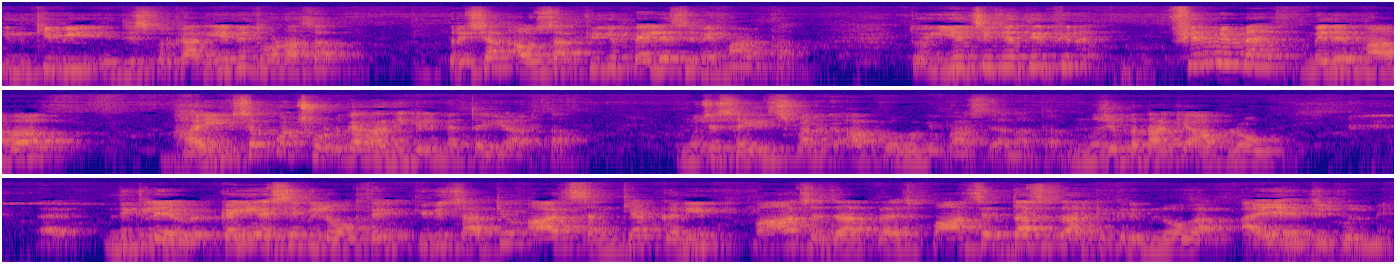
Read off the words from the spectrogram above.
इनकी भी, जिस प्रकार ये भी थोड़ा सा परेशान, अवसाद, क्योंकि पहले से बीमार था। तो ये चीज़ें थी, फिर फिर भी मैं, मेरे माँ बाप भाई सबको छोड़कर आने के लिए मैं तैयार था। मुझे सही स्मारक आप लोगों के पास जाना था। मुझे पता कि आप लोग निकले हुए। कई ऐसे भी लोग थे, क्योंकि साथियों, आज संख्या करीब पाँच हज़ार प्लस पाँच से दस हज़ार के करीब लोग आए हैं जीपुर में।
